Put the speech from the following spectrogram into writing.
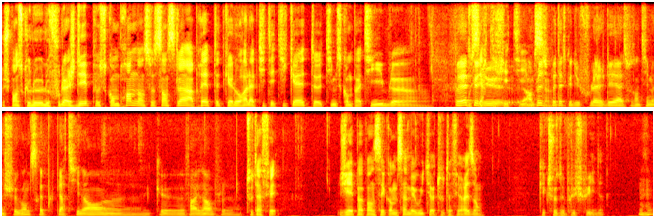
je pense que le, le, Full HD peut se comprendre dans ce sens-là. Après, peut-être qu'elle aura la petite étiquette Teams compatible. peut-être que du, en plus, peut-être que du Full HD à 60 images secondes serait plus pertinent que, par exemple. Tout à fait. J'y avais pas pensé comme ça, mais oui, tu as tout à fait raison. Quelque chose de plus fluide. Mhm.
